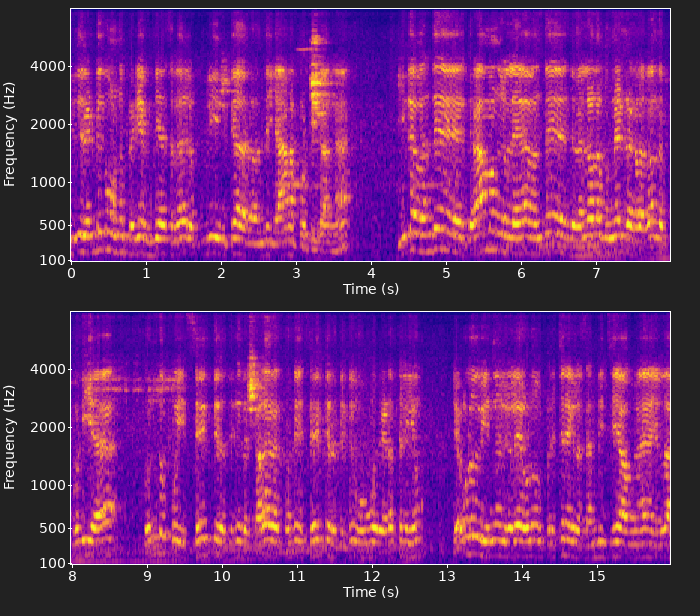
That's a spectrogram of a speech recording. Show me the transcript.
இது ரெண்டுக்கும் ஒன்றும் பெரிய வித்தியாசம் இல்லை. அதுல புலி இருக்கு அதுல வந்து யானை போட்டிருக்காங்க. இதை வந்து கிராமங்கள்ல வந்து இந்த வெள்ளாள முன்னேற்ற கழகம் அந்த கொடியை கொண்டு போய் சேர்க்கிறதுக்கு இந்த கலரை கொண்டு போய் சேர்க்கிறதுக்கு ஒவ்வொரு இடத்துலையும் எவ்வளவு இன்னல்களை எவ்வளவு பிரச்சனைகளை சந்திச்சு அவங்க எல்லா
